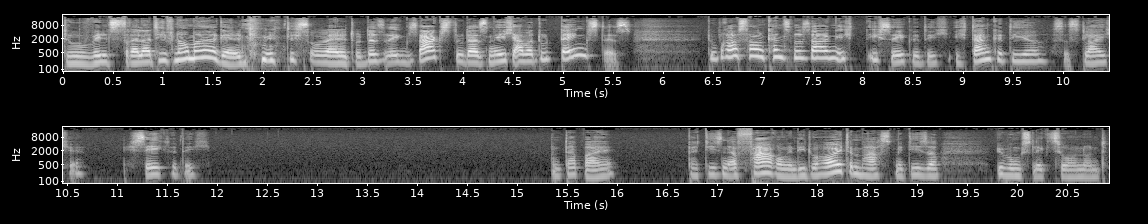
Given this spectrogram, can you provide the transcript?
Du willst relativ normal gelten in dieser Welt und deswegen sagst du das nicht, aber du denkst es. Du brauchst und kannst nur sagen, ich, ich segne dich, ich danke dir, es ist das Gleiche, ich segne dich. Und dabei, bei diesen Erfahrungen, die du heute machst mit dieser Übungslektion und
